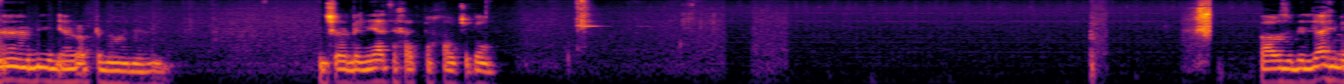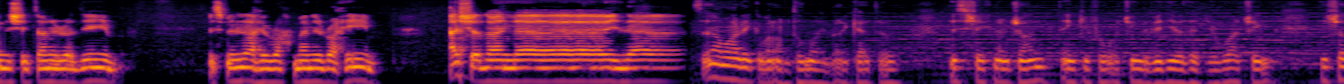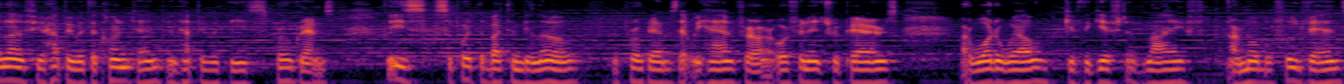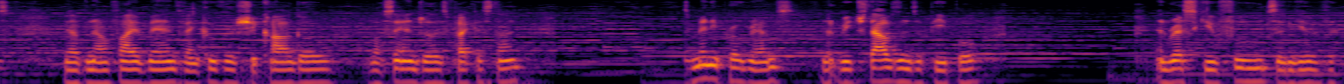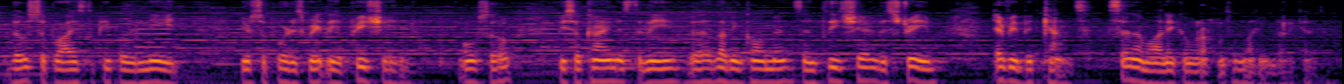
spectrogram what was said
آمين يا رب العالمين. إن شاء الله بنياتي ختمة خوجي billahi minash shaitanir rajeem Bismillahir Rahmanir Raheem Ashhadu an la ilaha… Assalamu alaikum wa rahmatullahi wa barakatuh. This is Shaykh Nurjan, thank you for watching the video that you're watching. Inshallah if you're happy with the content and happy with these programs please support the button below the programs that we have for our orphanage repairs, our water well, give the gift of life, our mobile food vans we have now five vans Vancouver, Chicago, Los Angeles, Pakistan. There's many programs that reach thousands of people and rescue foods and give those supplies to people in need. Your support is greatly appreciated. Also, be so kind as to leave uh, loving comments and please share the stream. Every bit counts. Assalamu alaikum wa rahmatullahi wa barakatuh.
